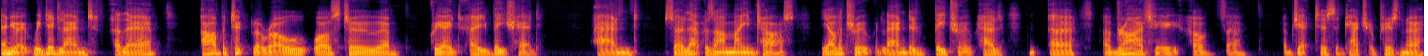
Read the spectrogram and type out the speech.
Anyway, we did land uh, there. Our particular role was to um, create a beachhead. And so that was our main task. The other troop that landed, B Troop, had uh, a variety of uh, objectives to catch a prisoner,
